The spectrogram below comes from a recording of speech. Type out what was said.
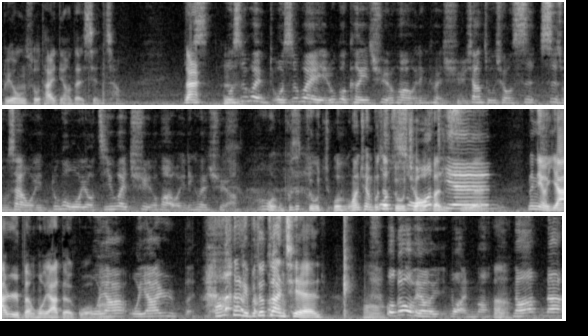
不用说他一定要在现场。当然，我是会，我是会，如果可以去的话，我一定会去。像足球世世足赛，我如果我有机会去的话，我一定会去啊。我不是足，我完全不是足球粉丝。那你有压日本或压德国我压我压日本啊？那你不就赚钱？我跟我朋友玩嘛，嗯，然后那。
